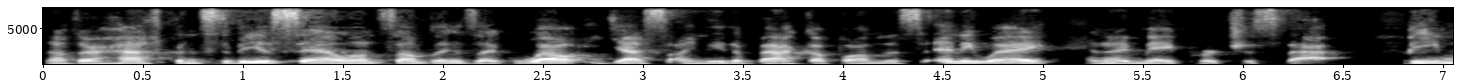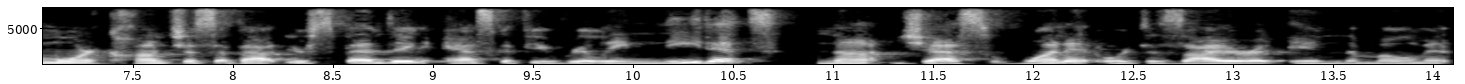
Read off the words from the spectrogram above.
Now, if there happens to be a sale on something, it's like, well, yes, I need a backup on this anyway, and I may purchase that. Be more conscious about your spending. Ask if you really need it, not just want it or desire it in the moment.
